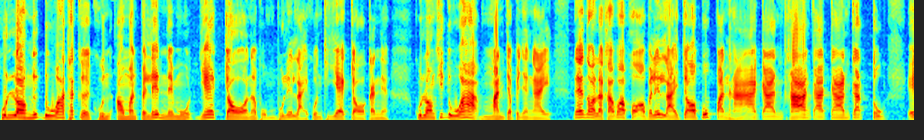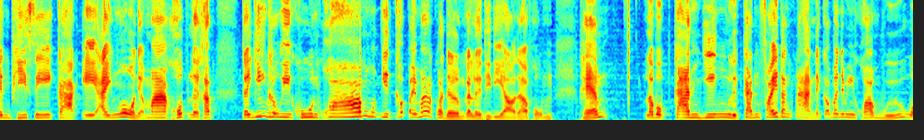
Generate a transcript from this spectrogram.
คุณลองนึกดูว่าถ้าเกิดคุณเอามันไปเล่นในโหมดแยกจอนะผมผู้เล่นหลายคนที่แยกจอกันเนี่ย คุณลองคิดดูว่ามันจะเป็นยังไง แน่นอนแหละครับว่าพอเอาไปเล่นหลายจอปุ๊บปัญหาอาการค้างอาการกระตุก NPC กาก AI โง่เนี่ยมาครบเลยครับ จะยิ่งทวีคูณความหงุดหงิดเข้าไปมากกว่าเดิมกันเลยทีเดียวนะครับผมแถมระบบการยิงหรือการไฟต่างๆเนี่ยก็ไม่ได้มีความหวือหว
